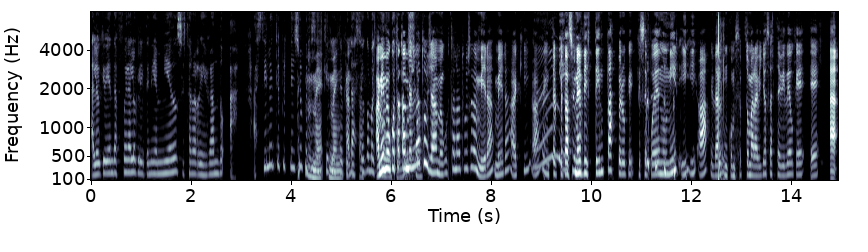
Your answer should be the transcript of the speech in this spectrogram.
a lo que vienen de afuera, a lo que le tenían miedo, se están arriesgando a. Así lo interpreté yo, pero Me, sabes que tu me interpretación como que A mí me gusta gusta también la tuya, me gusta la tuya. Mira, mira, aquí, ah, Ah, interpretaciones distintas, pero que, que se pueden unir y, y, ah, y dar un concepto maravilloso a este video que es ah.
